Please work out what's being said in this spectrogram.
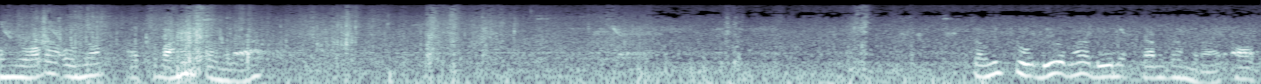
អូសញាប់អូសញាប់អត់ច្បាស់ទេតាមឡាចាំនេះជួយឌឺមកឌឺអ្នកកាន់កាមេរ៉ាអត់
